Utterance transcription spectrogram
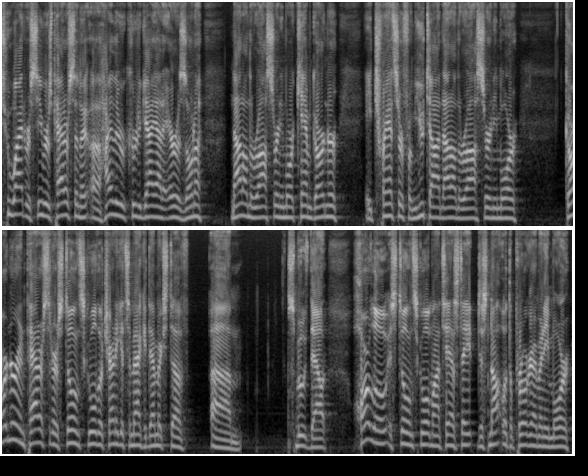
two wide receivers. Patterson, a, a, highly recruited guy out of Arizona, not on the roster anymore. Cam Gardner, a transfer from Utah, not on the roster anymore. Gardner and Patterson are still in school. They're trying to get some academic stuff um, smoothed out. Harlow is still in school at Montana State, just not with the program anymore.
